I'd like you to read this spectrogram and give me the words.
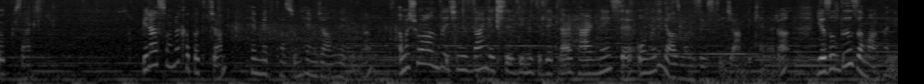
Çok güzel. Biraz sonra kapatacağım. Hem meditasyonu hem canlı yayını. Ama şu anda içinizden geçirdiğiniz dilekler her neyse onları yazmanızı isteyeceğim bir kenara. Yazıldığı zaman hani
